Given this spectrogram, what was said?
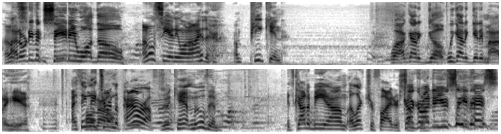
I don't, I don't even see anyone though. I don't see anyone either. I'm peeking. Well, I gotta go. We gotta get him out of here. I think Oh, they no. turned the power off so we can't move him. It's got to be um electrified or something. Kakarot, do you see this?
